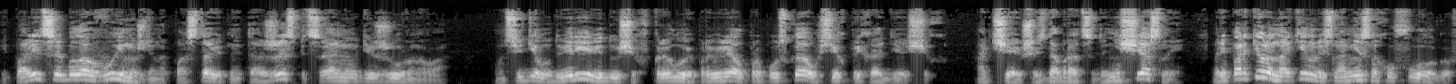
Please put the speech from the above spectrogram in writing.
и полиция была вынуждена поставить на этаже специального дежурного. Он сидел у дверей, ведущих в крыло, и проверял пропуска у всех приходящих. Отчаявшись добраться до несчастной, репортеры накинулись на местных уфологов,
